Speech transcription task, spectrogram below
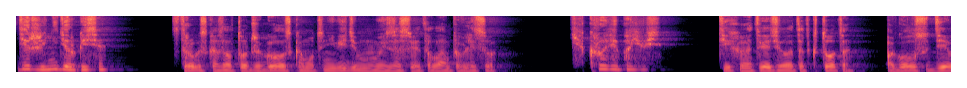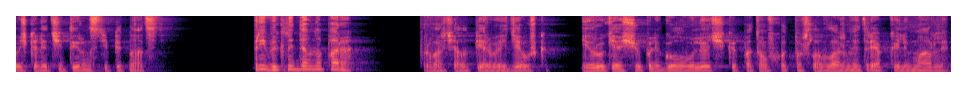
«Держи, не дергайся», — строго сказал тот же голос кому-то невидимому из-за света лампы в лицо. «Я крови боюсь», — тихо ответил этот кто-то, по голосу девочка лет 14-15. «Привыкнуть давно пора», — проворчала первая девушка, и руки ощупали голову летчика, потом в ход пошла влажная тряпка или марля.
